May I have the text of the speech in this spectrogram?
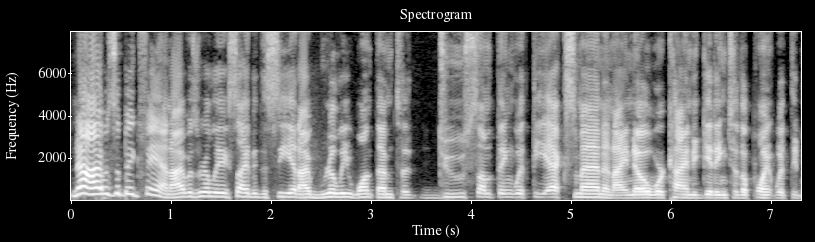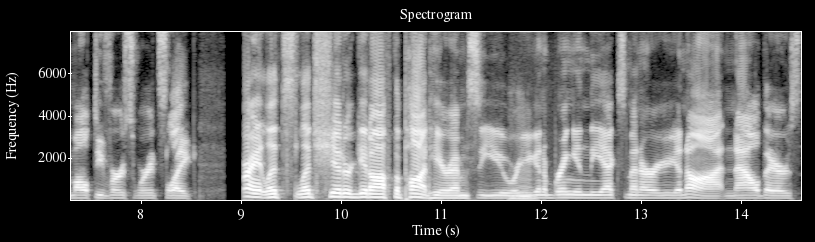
no, I was a big fan. I was really excited to see it. I really want them to do something with the X Men, and I know we're kind of getting to the point with the multiverse where it's like all right, let's let's shit or get off the pot here, MCU. Are you Mhm. gonna bring in the X Men or are you not? Now there's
